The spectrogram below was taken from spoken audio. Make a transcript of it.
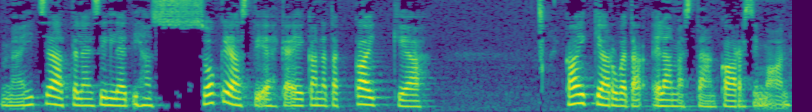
mä itse ajattelen silleen, että ihan sokeasti ehkä ei kannata kaikkea, kaikkea ruveta elämästään karsimaan.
